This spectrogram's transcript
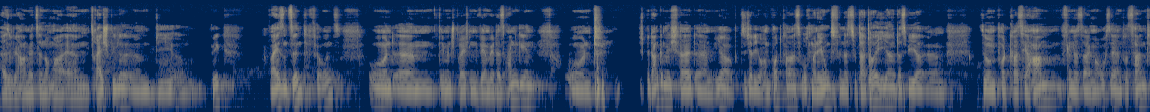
Also wir haben jetzt nochmal ähm, drei Spiele, ähm, die ähm, wegweisend sind für uns. Und ähm, dementsprechend werden wir das angehen. Und ich bedanke mich halt ähm, hier, sicherlich auch im Podcast. Auch meine Jungs finden das total toll hier, dass wir ähm, so einen Podcast hier haben. Ich finde das, sage ich mal, auch sehr interessant.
